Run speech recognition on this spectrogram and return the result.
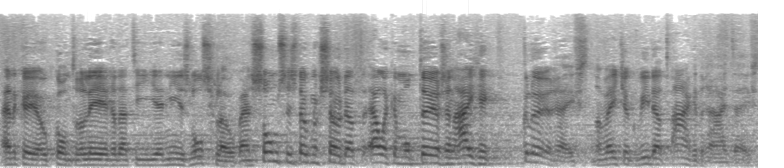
En dan kun je ook controleren dat hij eh, niet is losgelopen. En soms is het ook nog zo dat elke monteur zijn eigen kleur heeft. Dan weet je ook wie dat aangedraaid heeft.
